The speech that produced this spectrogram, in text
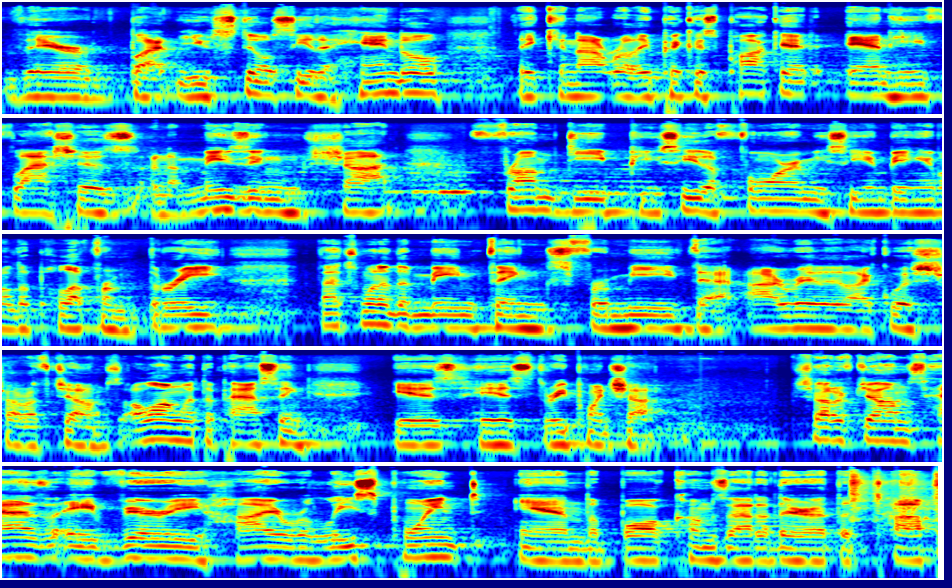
there, but you still see the handle. They cannot really pick his pocket, and he flashes an amazing shot from deep. You see the form, you see him being able to pull up from three. That's one of the main things for me that I really like with Sharavjamts, along with the passing, is his three point shot. Sharavjamts has a very high release point, and the ball comes out of there at the top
